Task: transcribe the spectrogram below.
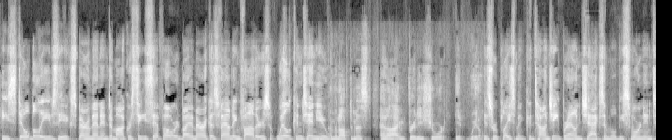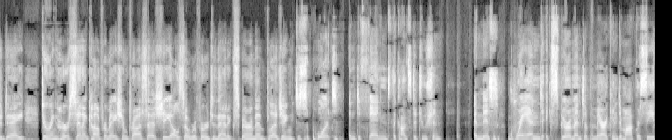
he still believes the experiment in democracy set forward by America's founding fathers will continue. I'm an optimist, and I'm pretty sure it will. His replacement, Ketanji Brown Jackson, will be sworn in today. During her Senate confirmation process, she also referred to that experiment, pledging to support and defend the Constitution and this grand experiment of American democracy.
